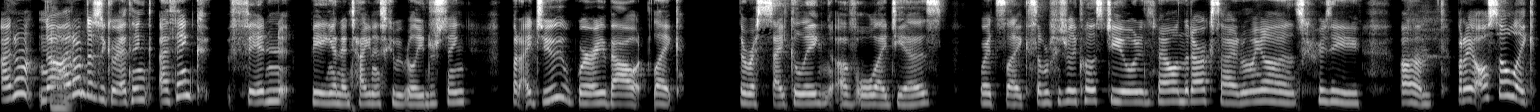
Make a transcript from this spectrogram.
I don't no, Um, I don't disagree. I think I think Finn being an antagonist could be really interesting, but I do worry about like the recycling of old ideas where it's like someone who's really close to you and is now on the dark side. Oh my god, it's crazy. Um, but I also like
